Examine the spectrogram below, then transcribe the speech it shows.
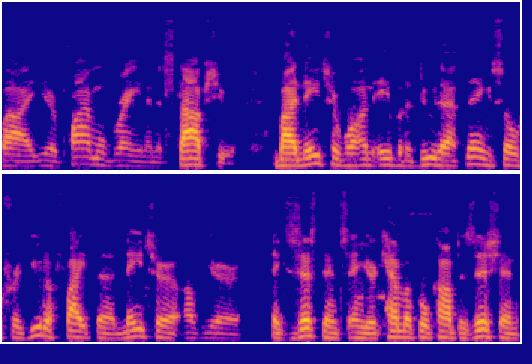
by your primal brain and it stops you. By nature we're unable to do that thing. So for you to fight the nature of your existence and your chemical composition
